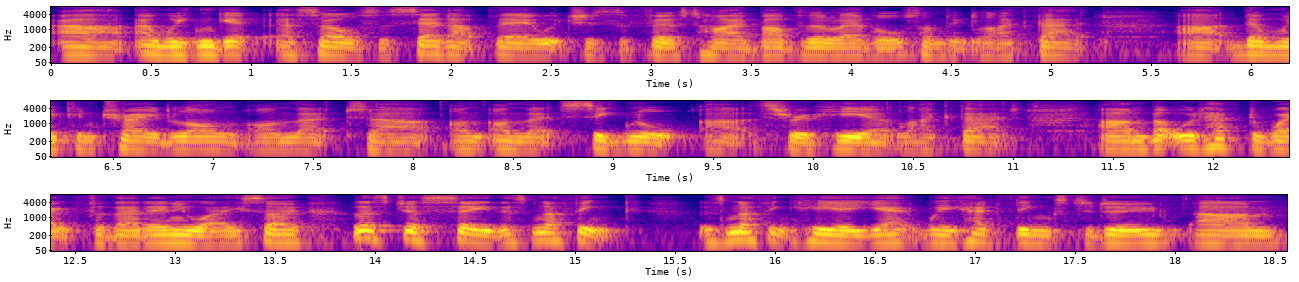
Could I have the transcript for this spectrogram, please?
uh, and we can get ourselves a setup there, which is the first high above the level, something like that, uh, then we can trade long on that uh, on, on that signal uh, through here like that. Um, but we'd have to wait for that anyway. So let's just see. There's nothing. There's nothing here yet. We had things to do, um,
